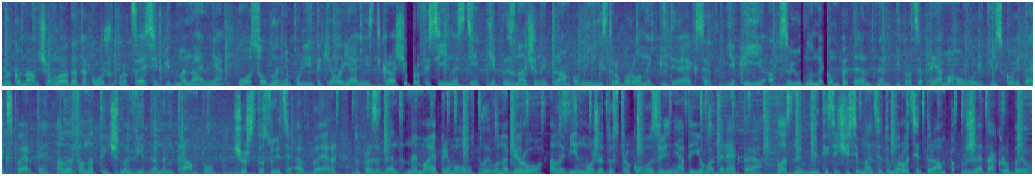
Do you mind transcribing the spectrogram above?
Виконавча влада також в процесі підминання. Уособлення політики, лояльність краще професійності є призначений Трампом міністр оборони Піт Гексет, який є абсолютно некомпетентним, і про це прямо говорять військові та експерти, але фанатично відданим Трампу. Що ж стосується ФБР, то президент не має прямого впливу на бюро, але він може достроково звільняти його директора. Власне, в 2017 році Трамп вже так робив.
